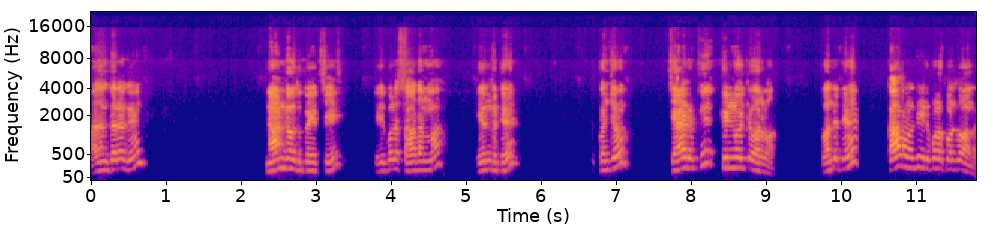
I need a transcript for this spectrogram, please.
அதன் பிறகு நான்காவது பயிற்சி. இது போல சாதாரணமா இருந்துட்டு கொஞ்சம் சேருக்கு பின்னோக்கி வரலாம். வந்துட்டு காலை வந்து இது போல கொண்டு வாங்க.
